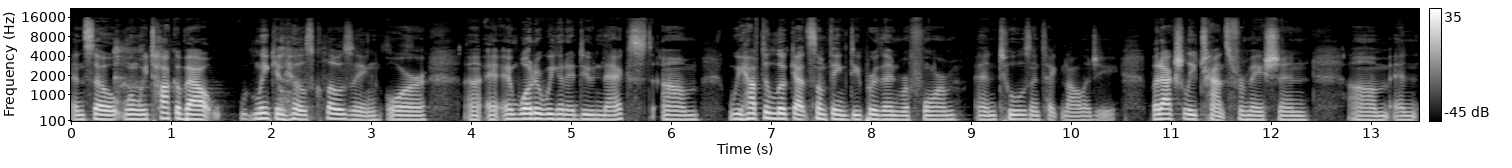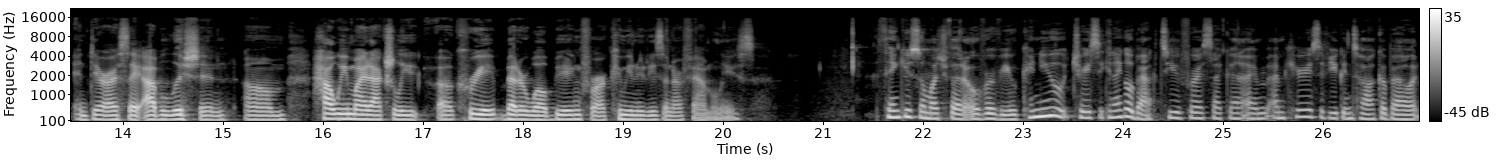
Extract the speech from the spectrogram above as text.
And so when we talk about Lincoln Hills closing or uh, and, what are we going to do next, um, we have to look at something deeper than reform and tools and technology, but actually transformation um, and, and dare I say abolition, um, how we might actually uh, create better well-being for our communities and our families. Thank you so much for that overview. Can you, Tracy, can I go back to you for a second? I'm, I'm curious if you can talk about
